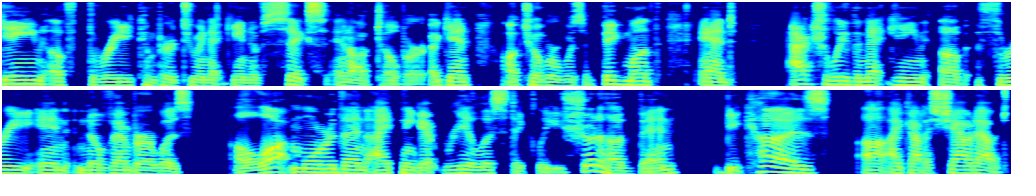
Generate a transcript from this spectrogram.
gain of three compared to a net gain of six in October. Again, October was a big month, and actually, the net gain of three in November was a lot more than I think it realistically should have been because uh, I got a shout out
